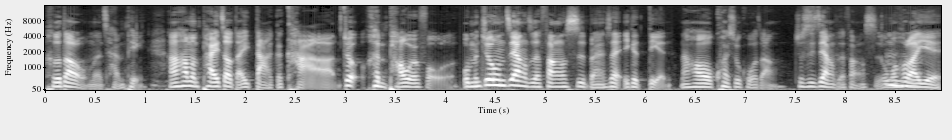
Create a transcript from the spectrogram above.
喝到了我们的产品，然后他们拍照打一打个卡就很 powerful 了。我们就用这样子的方式，本来在一个点，然后快速扩张，就是这样子的方式。嗯、我们后来也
